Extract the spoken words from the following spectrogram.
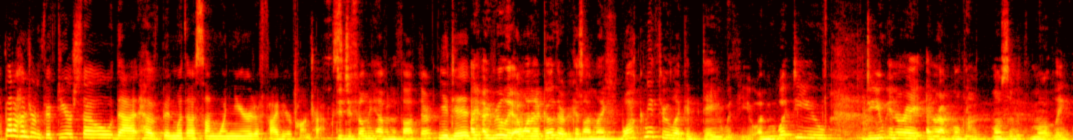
about 150 or so that have been with us on one year to five year contracts. Did you feel me having a thought there? You did. I, I really, I want to go there because I'm like, walk me through like a day with you. I mean, what do you, do you interact, interact mostly with, mostly with, mostly,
